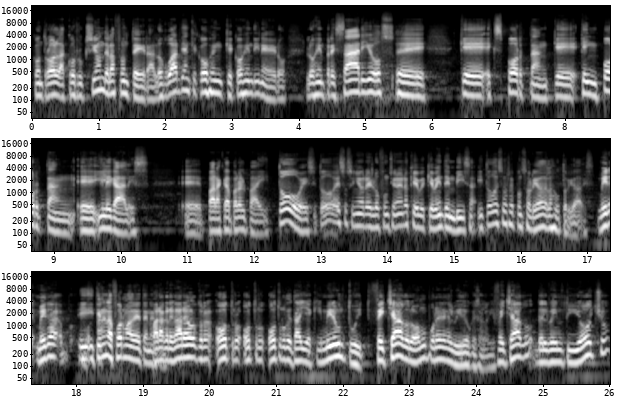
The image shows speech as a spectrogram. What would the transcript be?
controlar la corrupción de la frontera, los guardias que cogen, que cogen dinero, los empresarios eh, que exportan, que, importan eh, ilegales eh, para acá, para el país. Todo eso, y todo eso, señores, los funcionarios que, venden visa, y todo eso es responsabilidad de las autoridades. Mira, mira y, tienen la forma de detener. Para agregar otro, otro, otro, otro detalle aquí, mire un tuit, fechado, lo vamos a poner en el video que sale aquí, fechado del 28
